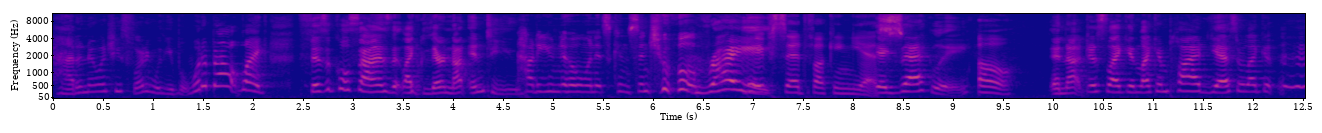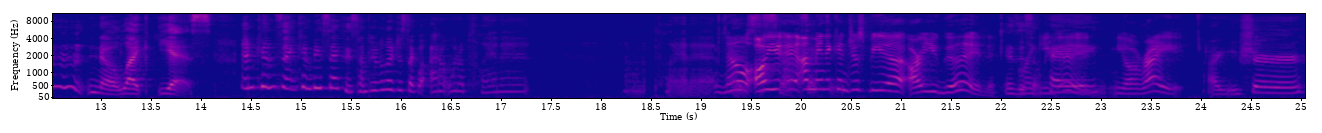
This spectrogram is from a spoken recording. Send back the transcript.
how to know when she's flirting with you. But what about like physical signs that like they're not into you? How do you know when it's consensual? right. They've said fucking yes. exactly. Oh, and not just like in like implied yes or like a mm, no like yes. And consent can be sexy. Some people are just like well i don't want to plan it. I don't want to plan it no. All you, I mean, it can just be a, are you good? Is this like, okay? you good? You all right? are you sure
